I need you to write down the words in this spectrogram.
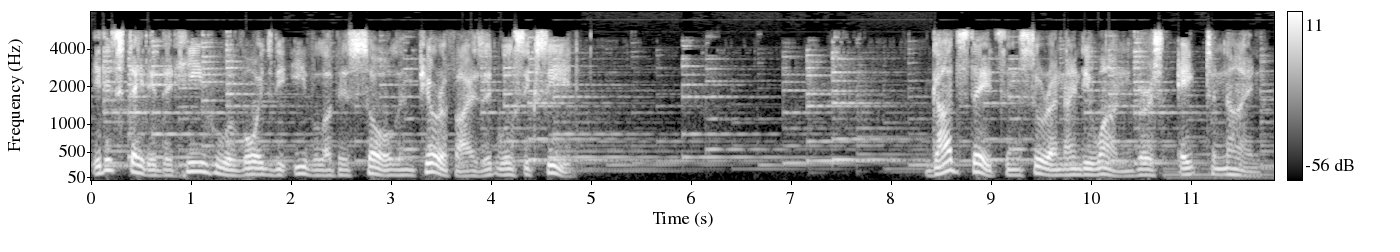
It is stated that he who avoids the evil of his soul and purifies it will succeed. God states in Surah 91, verse 8 to 9,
